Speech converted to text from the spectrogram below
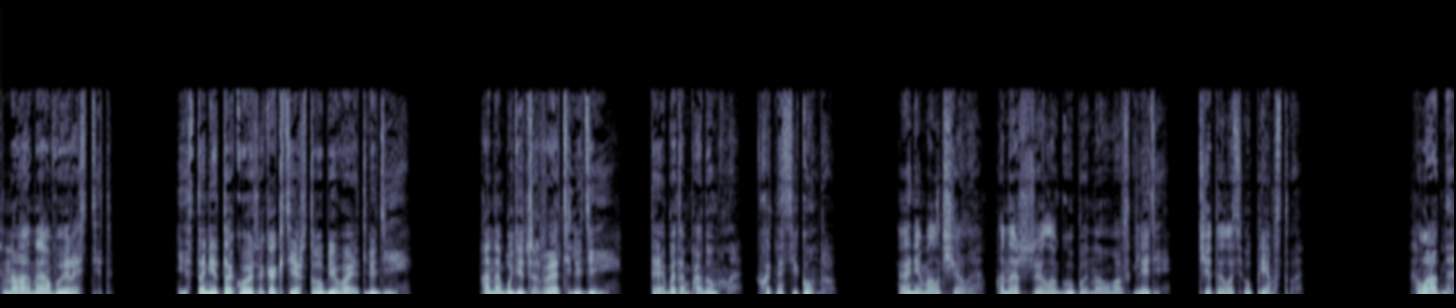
Но она вырастет. И станет такой же, как те, что убивают людей. Она будет жрать людей. Ты об этом подумала? Хоть на секунду. Аня молчала. Она сжала губы, но во взгляде читалось упрямство. Ладно.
